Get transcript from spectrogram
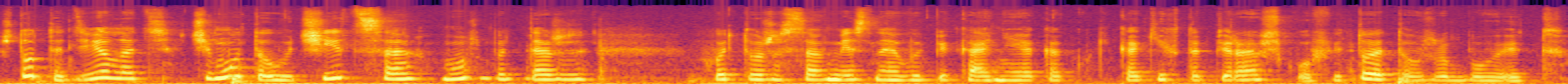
что-то делать, чему-то учиться, может быть, даже хоть тоже совместное выпекание как, каких-то пирожков, и то это уже будет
